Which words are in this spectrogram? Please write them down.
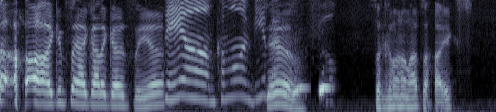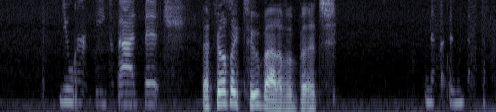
oh, I can say I gotta go see ya. Damn, come on, be a bad Dude. bitch. Oh, So going on lots of hikes. You weren't being a bad bitch. That feels like too bad of a bitch. No, that doesn't make sense.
